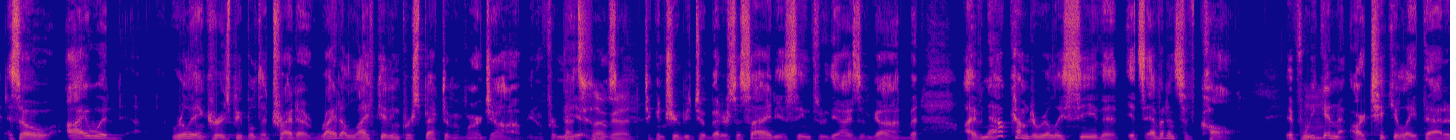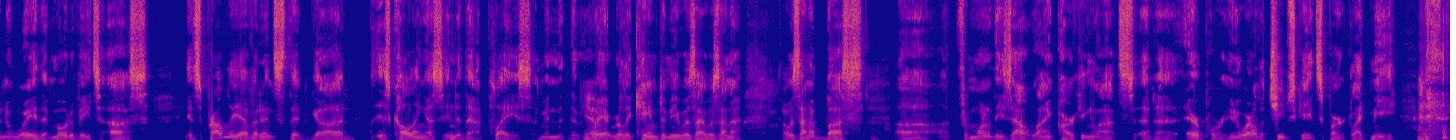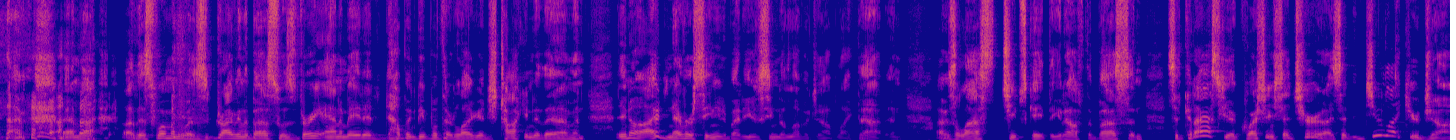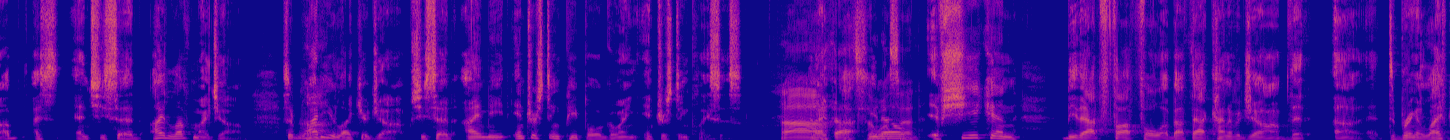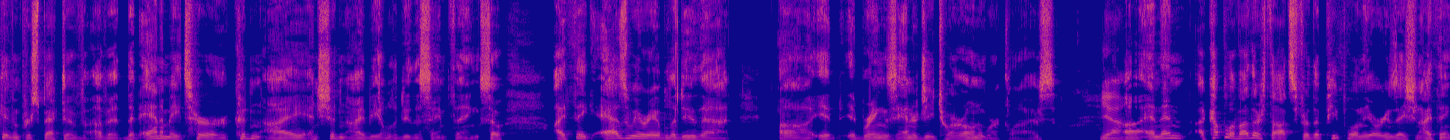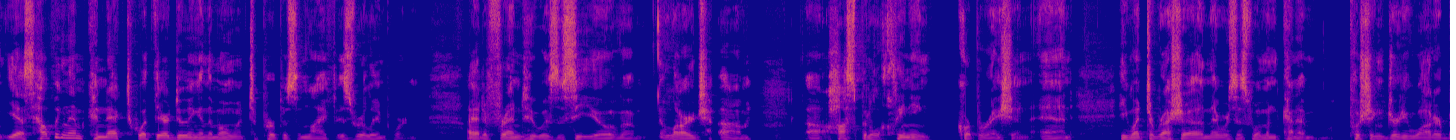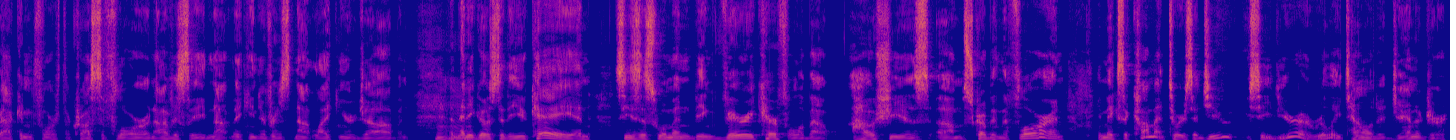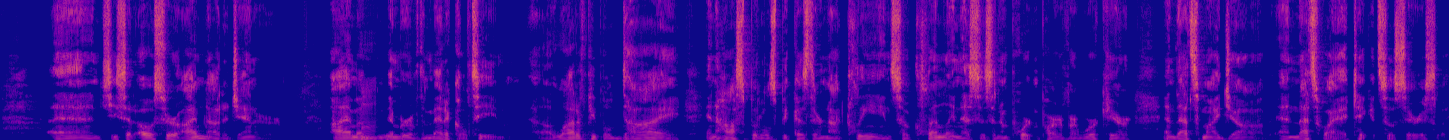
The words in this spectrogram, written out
so I would really encourage people to try to write a life giving perspective of our job. You know, for me, so to contribute to a better society is seen through the eyes of God. But I've now come to really see that it's evidence of call. If we mm. can articulate that in a way that motivates us, it's probably evidence that God is calling us into that place. I mean, the yeah. way it really came to me was I was on a I was on a bus uh, from one of these outlying parking lots at an airport, you know, where all the cheapskates park, like me. and uh, uh, this woman was driving the bus, was very animated, helping people with their luggage, talking to them, and you know, I'd never seen anybody who seemed to love a job like that. And I was the last cheapskate to get off the bus, and said, "Could I ask you a question?" She said, "Sure." And I said, "Do you like your job?" I, and she said, "I love my job." I said, Why Huh. do you like your job? She said, I meet interesting people going interesting places. Ah, And I thought, so you know, said. if she can be that thoughtful about that kind of a job that uh, to bring a life giving perspective of it that animates her, couldn't I and shouldn't I be able to do the same thing? So I think as we are able to do that, uh, it, it brings energy to our own work lives. Yeah. Uh, and then a couple of other thoughts for the people in the organization. I think, yes, helping them connect what they're doing in the moment to purpose in life is really important. I had a friend who was the CEO of a, a large um, uh, hospital cleaning corporation, and he went to Russia, and there was this woman kind of pushing dirty water back and forth across the floor, and obviously not making a difference, not liking her job. And, Mhm. and then he goes to the UK and sees this woman being very careful about how she is um, scrubbing the floor, and he makes a comment to her. He said, "You, you see, you're a really talented janitor," and she said, "Oh, sir, I'm not a janitor. I'm a Hmm. member of the medical team." A lot of people die in hospitals because they're not clean. So cleanliness is an important part of our work here, and that's my job, and that's why I take it so seriously.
